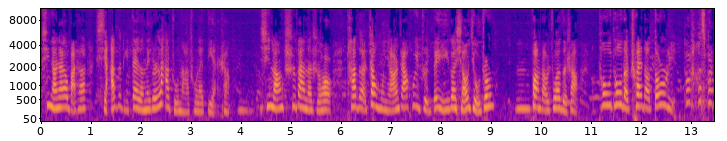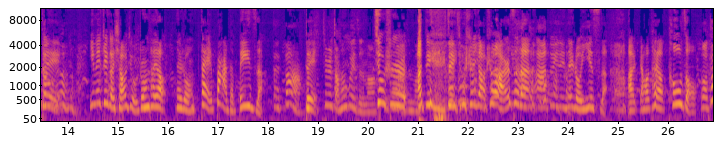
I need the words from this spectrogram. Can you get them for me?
新娘家要把他匣子里带的那根蜡烛拿出来点上。新郎吃饭的时候，他的丈母娘家会准备一个小酒盅，嗯，放到桌子上，偷偷的揣到兜里，偷偷揣对，因为这个小酒盅它要那种带把的杯子，带把对，就是早生贵子的吗？就是啊，对对，就是要生儿子的 啊，对对，那种意思。啊，然后他要偷走，哦，偷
